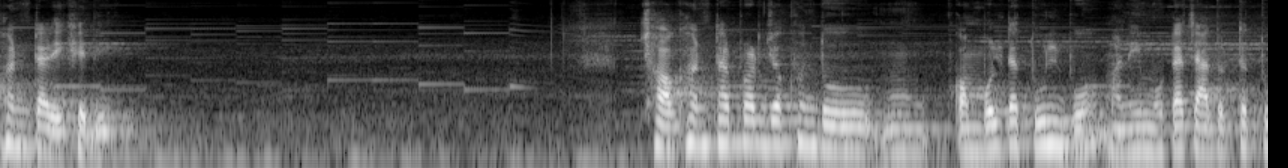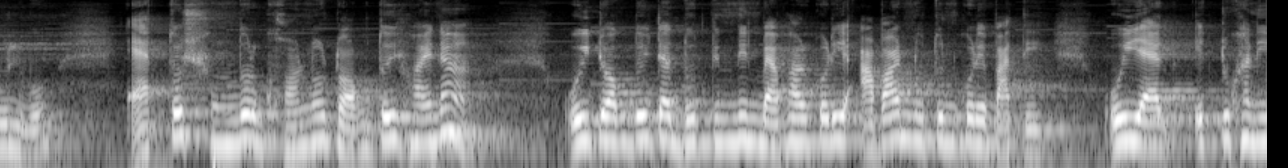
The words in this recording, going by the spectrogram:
ঘণ্টা রেখে দিই। ছ ঘণ্টার পর যখন দু কম্বলটা তুলবো মানে মোটা চাদরটা তুলবো, এত সুন্দর ঘন টক দই হয় না? ওই টক দইটা দু, তিন দিন ব্যবহার করি, আবার নতুন করে পাতি ওই এক, একটুখানি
